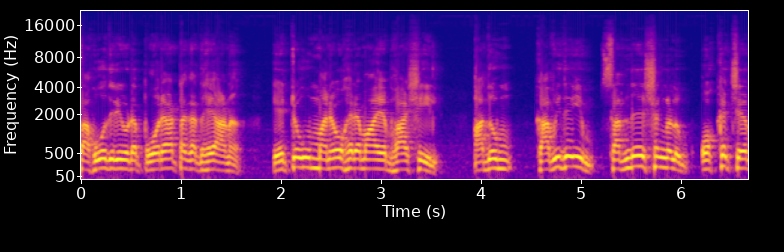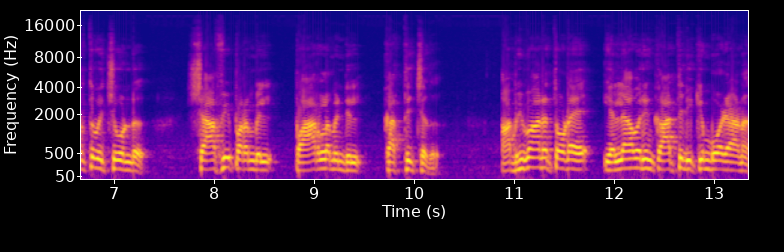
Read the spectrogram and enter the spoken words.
സഹോദരിയുടെ പോരാട്ട കഥയാണ് ഏറ്റവും മനോഹരമായ ഭാഷയിൽ അതും കവിതയും സന്ദേശങ്ങളും ഒക്കെ ചേർത്ത് വെച്ചുകൊണ്ട് ഷാഫി പറമ്പിൽ പാർലമെന്റിൽ കത്തിച്ചത്. അഭിമാനത്തോടെ എല്ലാവരും കാത്തിരിക്കുമ്പോഴാണ്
